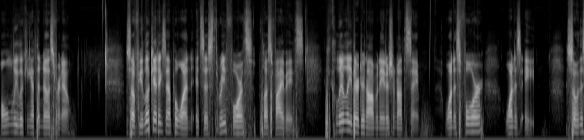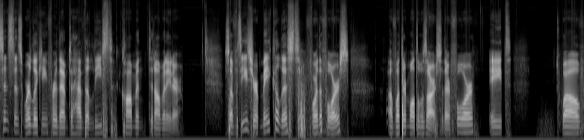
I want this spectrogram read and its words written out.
only looking at the no's for now. So if you look at example 1, it says 3 fourths plus 5 eighths. Clearly their denominators are not the same. One is 4, one is 8. So in this instance, we're looking for them to have the least common denominator. So if it's easier, make a list for the 4s of what their multiples are. So they're 4, 8, 12,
